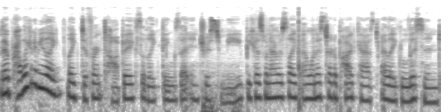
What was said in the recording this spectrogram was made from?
they're probably going to be like like different topics of like things that interest me because when I was like I want to start a podcast, I like listened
